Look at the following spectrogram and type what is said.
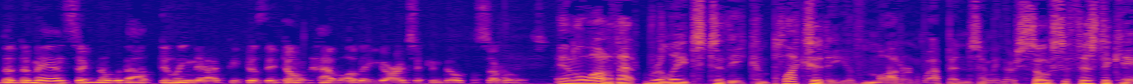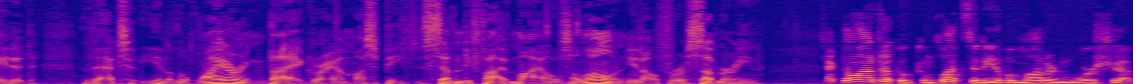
the demand signal without doing that because they don't have other yards that can build submarines. And a lot of that relates to the complexity of modern weapons. I mean, they're so sophisticated that, you know, the wiring diagram must be 75 miles alone, you know, for a submarine technological complexity of a modern warship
